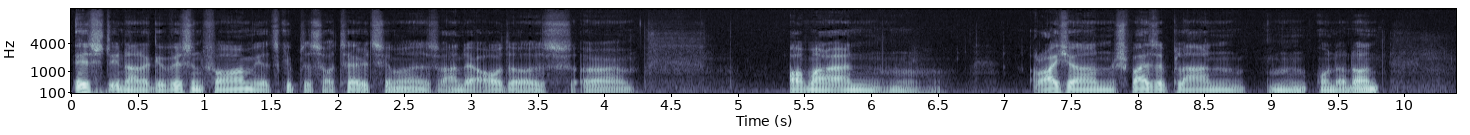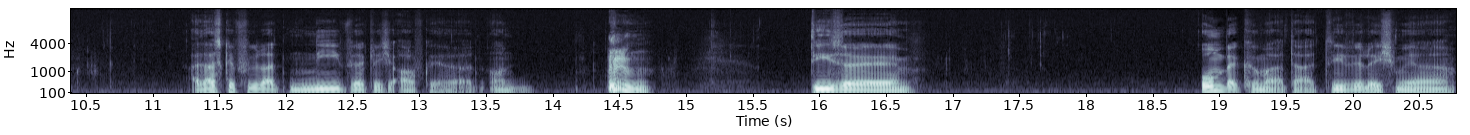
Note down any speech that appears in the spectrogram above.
ist in einer gewissen Form, jetzt gibt es Hotelzimmer, es andere Autos, äh, auch mal einen reicheren Speiseplan und und und. Also das Gefühl hat nie wirklich aufgehört. Und diese Unbekümmertheit, die will ich mir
